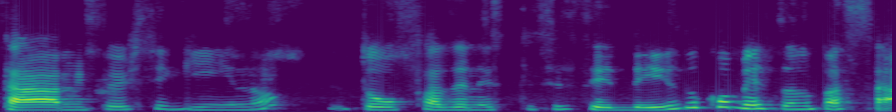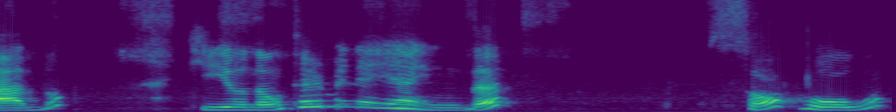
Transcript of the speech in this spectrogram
tá me perseguindo. Tô fazendo esse TCC desde o começo do ano passado, que eu não terminei ainda. Só rolo.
